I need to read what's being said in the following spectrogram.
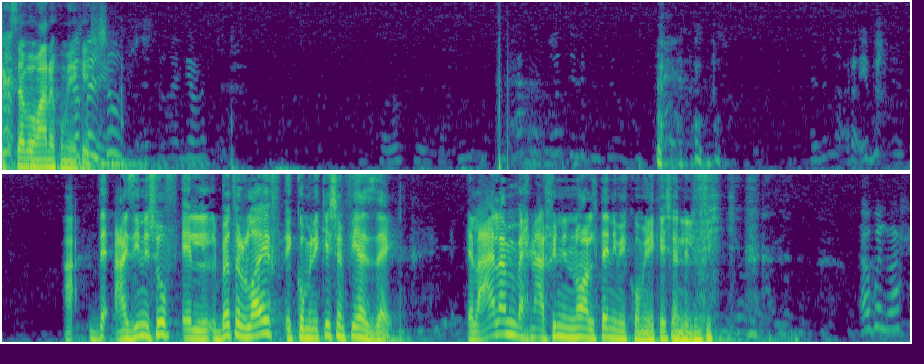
يكسبوا معانا communication عايزين نشوف ال better life ال communication فيها إزاي. العالم إحنا عارفين النوع التاني من ال communication اللي فيه. أول واحد؟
